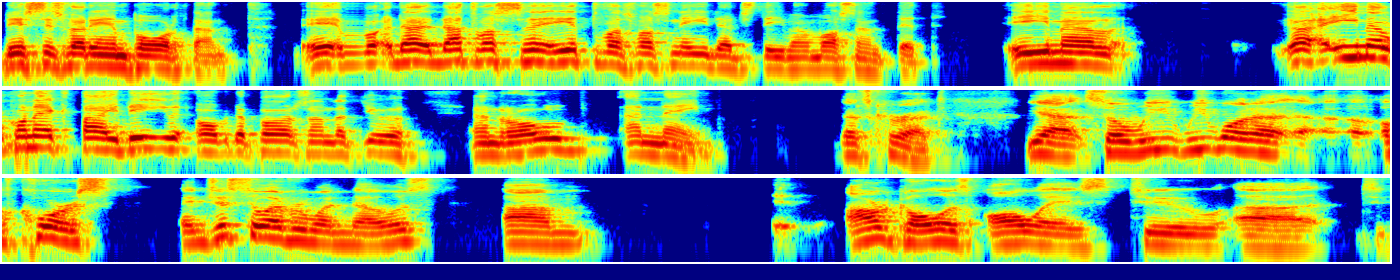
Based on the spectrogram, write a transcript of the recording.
this is very important. It, that, was it was was needed, Stephen, wasn't it? Email uh, email connect ID of the person that you enrolled and name. That's correct. Yeah, so we we want to, uh, of course, and just so everyone knows, um, our goal is always to, uh, to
